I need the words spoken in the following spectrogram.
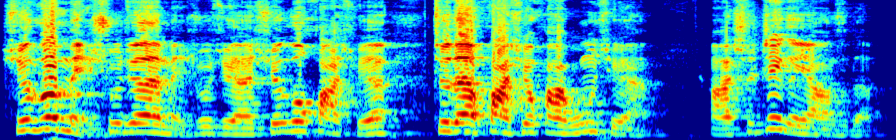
学科美术就在美术学院，学科化学就在化学化工学院啊，是这个样子的。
